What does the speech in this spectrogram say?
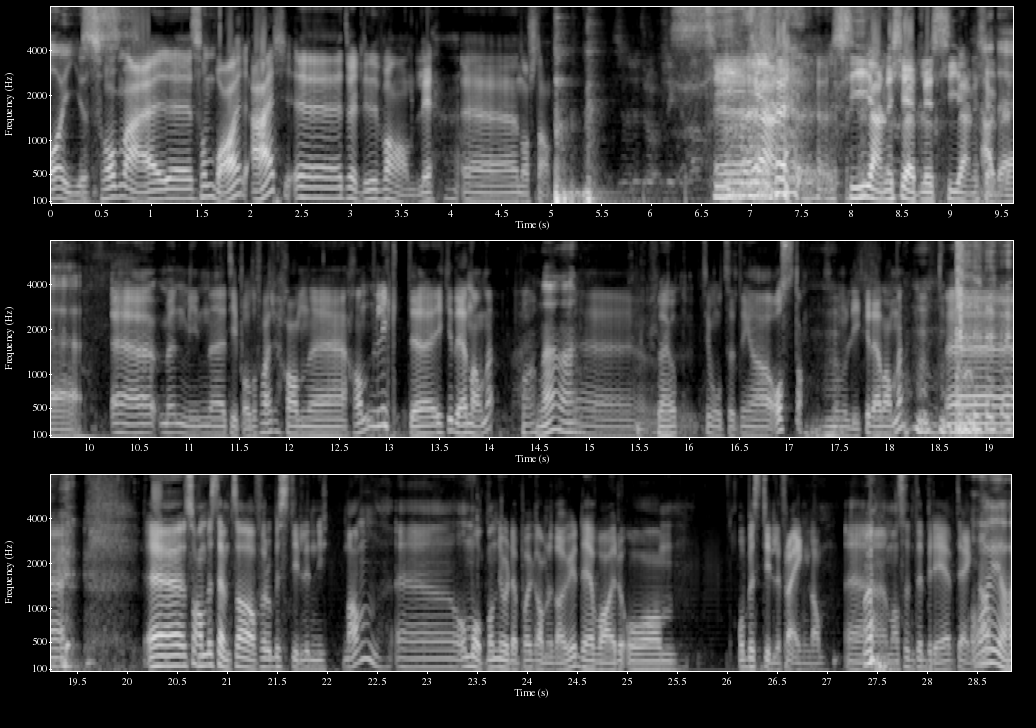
Oi, yes. Som, er, eh, som var, er eh, et veldig vanlig eh, norsk navn. Si gjerne, si gjerne kjedelig. Si gjerne Ja, det kjedelig. Eh, men min uh, tippoldefar, han, uh, han likte ikke det navnet. Nei, nei. Til motsetning av oss, da, som liker det navnet. Eh, eh, så han bestemte seg da for å bestille nytt navn. Eh, og måten man gjorde det på i gamle dager, det var å, å bestille fra England. Eh, man sendte brev til England, oh, ja.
